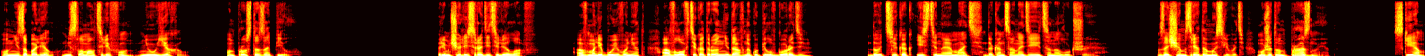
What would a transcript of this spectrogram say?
Он не заболел, не сломал телефон, не уехал. Он просто запил». Примчались родители Лав. А в Малибу его нет, а в лофте, который он недавно купил в городе, Дотти, как истинная мать, до конца надеется на лучшее. Зачем зря домысливать? Может, он празднует? «С кем?»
